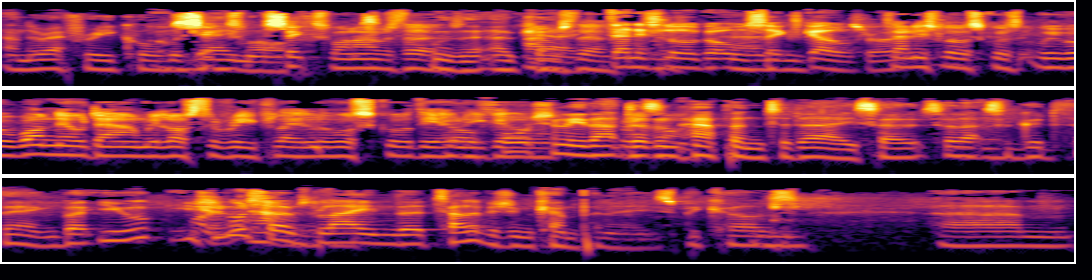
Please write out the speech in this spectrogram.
and the referee called the Six, game off. six one. I was there. Was it? Okay. I was there. Denis Law got all six goals, right? Denis Law scores. We were one 0 down. We lost the replay. Law scored the Well, only goal. fortunately, that doesn't happen today, so so that's a good thing. But you you Well, should also blame the television companies because um,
